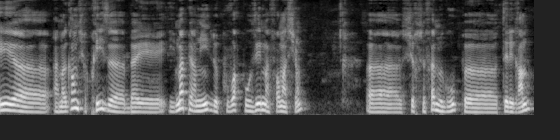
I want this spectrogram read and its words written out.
et à ma grande surprise, ben, il m'a permis de pouvoir poser ma formation sur ce fameux groupe Telegram.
